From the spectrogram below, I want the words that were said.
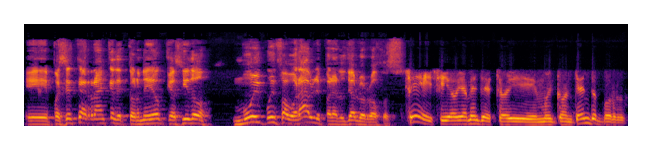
eh, pues este arranque de torneo que ha sido muy, muy favorable para los Diablos Rojos. Sí, sí, obviamente estoy muy contento por,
